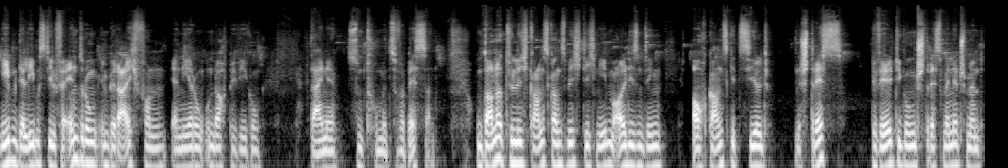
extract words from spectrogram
neben der Lebensstilveränderung im Bereich von Ernährung und auch Bewegung deine Symptome zu verbessern. Und dann natürlich ganz, ganz wichtig, neben all diesen Dingen auch ganz gezielt eine Stressbewältigung, Stressmanagement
